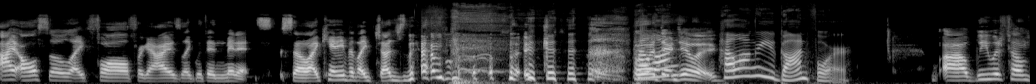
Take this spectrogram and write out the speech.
I also like fall for guys like within minutes, so I can't even like judge them like, for How what they're doing. How long are you gone for? Uh, we would film.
